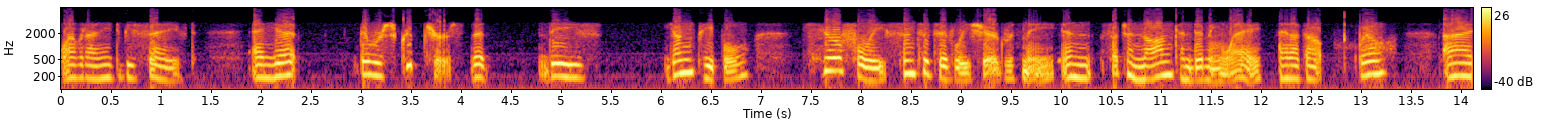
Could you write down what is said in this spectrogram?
why would I need to be saved? And yet there were scriptures that these young people carefully, sensitively shared with me in such a non-condemning way. And I thought, well, I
